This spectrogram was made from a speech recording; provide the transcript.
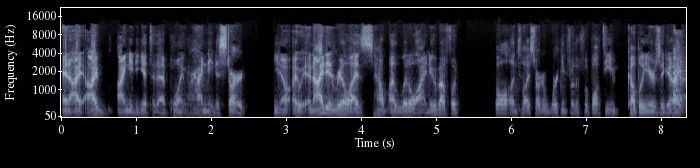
and I I I need to get to that point where I need to start, you know, I, and I didn't realize how little I knew about football until I started working for the football team a couple of years ago. Right.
